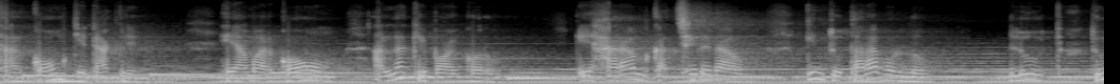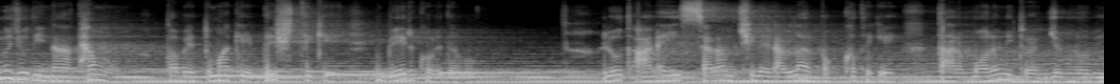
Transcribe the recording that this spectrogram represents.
তার কমকে ডাকলেন। হে আমার কম আল্লাহকে ভয় করো। এই হারাম কাজ ছেড়ে দাও। কিন্তু তারা বলল, লুত, তুমি যদি না থামো, তবে তোমাকে দেশ থেকে বের করে দেব। লুত সালাম ছিলেন আল্লাহর পক্ষ থেকে তার মনোনীত একজন নবী।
